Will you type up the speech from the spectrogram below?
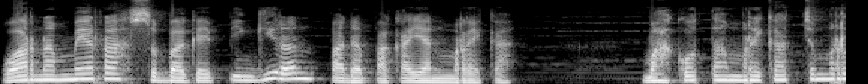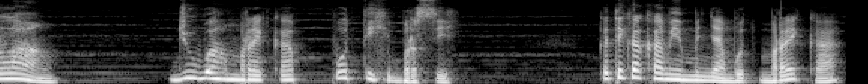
warna merah sebagai pinggiran pada pakaian mereka. Mahkota mereka cemerlang jubah mereka putih bersih. Ketika kami menyambut mereka,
